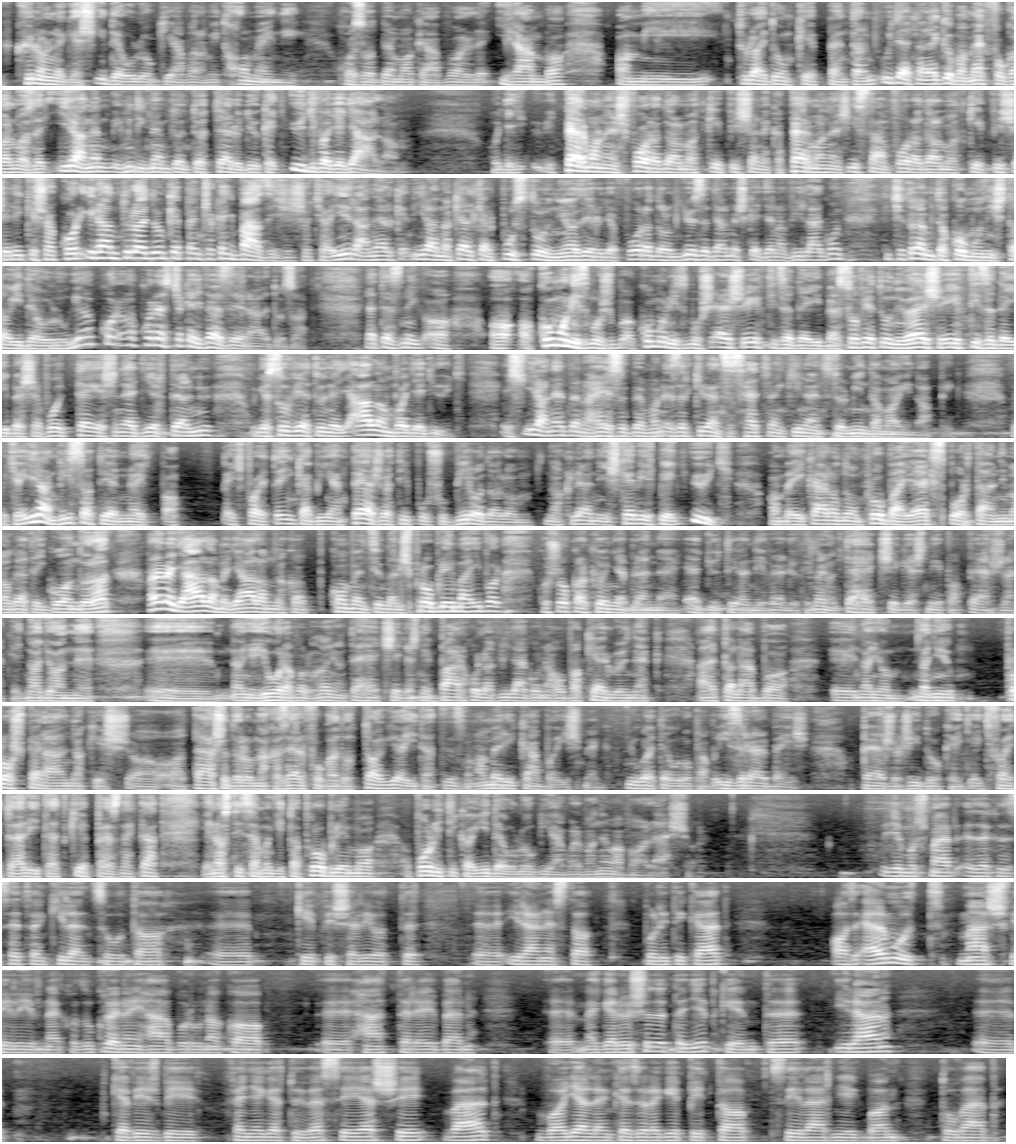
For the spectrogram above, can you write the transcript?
különleges ideológiával, amit Khomeini hozott be magával Iránba, ami tulajdonképpen talán úgy lehetne legjobban megfogalmazni, hogy Irán nem, még mindig nem döntötte el, hogy ők egy ügy vagy egy állam hogy egy, egy permanens forradalmat képviselnek, a permanens iszlám forradalmat képviselik, és akkor Irán tulajdonképpen csak egy bázis, és hogyha Irán el, Iránnak el kell pusztulni azért, hogy a forradalom győzedelmeskedjen a világon, kicsit olyan, mint a kommunista ideológia, akkor, akkor ez csak egy vezéráldozat. Tehát ez még a, a, a, kommunizmus, a kommunizmus első évtizedeiben, a Szovjetunió első évtizedeiben se volt teljesen egyértelmű, hogy a Szovjetunió egy állam vagy egy ügy. És Irán ebben a helyzetben van 1979-től mind a mai napig. Hogyha Irán visszatérne egy, a egyfajta inkább ilyen perzsa típusú birodalomnak lenni, és kevésbé egy ügy, amelyik állandóan próbálja exportálni magát egy gondolat, hanem egy állam, egy államnak a konvencionális problémáival, akkor sokkal könnyebb lenne együtt élni velük. Egy nagyon tehetséges nép a perzsák, egy nagyon, nagyon jóra való, nagyon tehetséges nép, bárhol a világon, ahova kerülnek, általában nagyon, nagyon prosperálnak, és a, a társadalomnak az elfogadott tagjai, tehát ez van Amerikában is, meg Nyugat-Európában, Izraelben is, perzsa zsidók egy, egyfajta elitet képeznek. Tehát én azt hiszem, hogy itt a probléma a politikai ideológiával van, nem a vallással. Ugye most már 1979 óta e, képviseli ott e, Irán ezt a politikát. Az elmúlt másfél évnek, az ukrajnai háborúnak a e, háttereiben megerősödött egyébként Irán, kevésbé fenyegető, veszélyessé vált, vagy ellenkezőleg épp itt a szélárnyékban tovább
